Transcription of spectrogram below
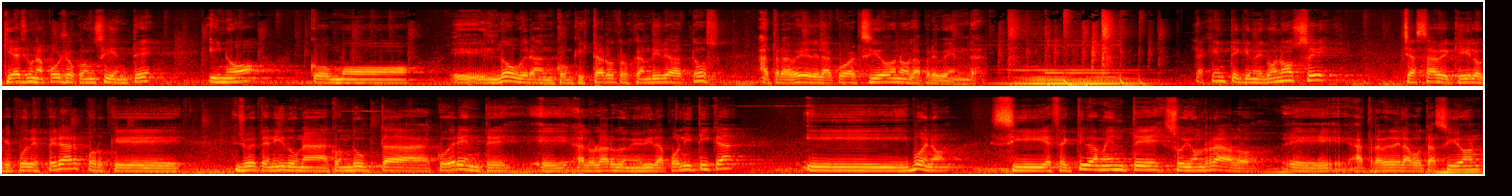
que haya un apoyo consciente y no como logran conquistar otros candidatos a través de la coacción o la prebenda. La gente que me conoce ya sabe qué es lo que puede esperar porque yo he tenido una conducta coherente eh, a lo largo de mi vida política y bueno, si efectivamente soy honrado eh, a través de la votación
